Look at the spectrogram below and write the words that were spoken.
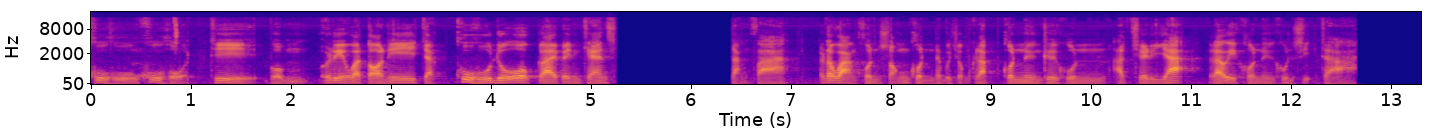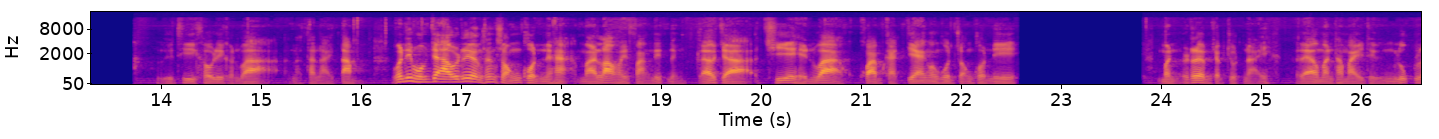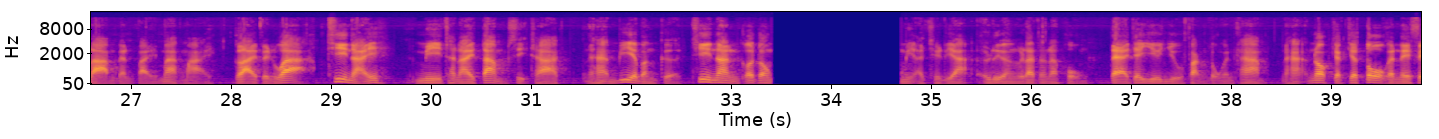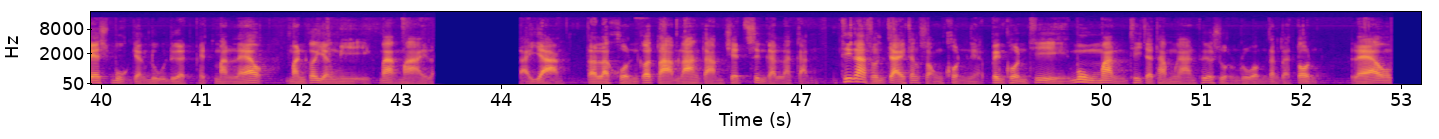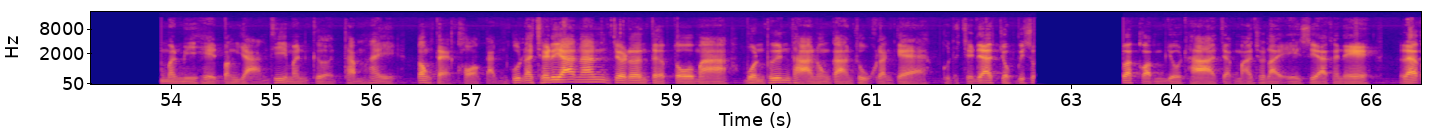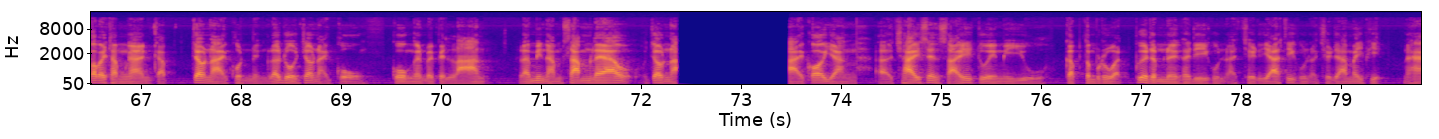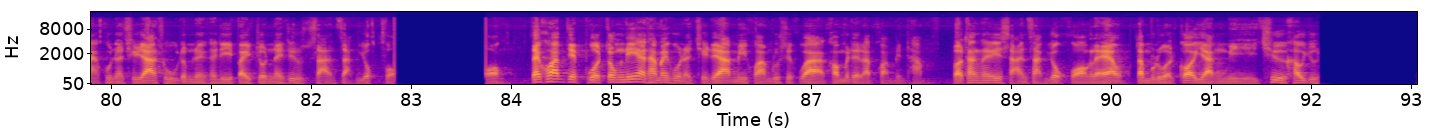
คู่หูคู่โหด ที่ผมเรียกว่าตอนนี้จากคู่หูดูโอกลายเป็นแค้นสั่งฟ้า ระหว่างคนสองคนท่านผู้ชมครับ คนหนึ่งคือคุณอัจฉริยะ แล้วอีกคนหนึ่งคุณสิทาหรือที่เขาเรียกกันว่าทนายตั้มวันนี้ผมจะเอาเรื่องทั้งสองคนนะฮะมาเล่าให้ฟังนิดหนึ่งแล้วจะชี้ให้เห็นว่าความขัดแย้งของคนสองคนนี้ มันเริ่มจากจุดไหน แล้วมันทำไมถึงลุกลามกันไปมากมาย กลายเป็นว่าที่ไหน มีทนายตั้มสิทธานะฮะเบี้ยบังเกิดที่นั่นก็ต้องมีอัจฉริยะเรืองรัตนพงศ์แต่จะยืนอยู่ฝั่งตรงกันข้ามนะฮะนอกจากจะโต้กันใน Facebook อย่างดุเดือดเผ็ดมันแล้ว มันก็ยังมีอีกมากมายหลายอย่าง แต่ละคนก็ตามล้างตามเช็ดซึ่งกันและกัน ที่น่าสนใจทั้งสองคนเนี่ยเป็นคนที่มุ่งมั่นที่จะทำงานเพื่อส่วนรวมตั้งแต่ต้นแล้ว มันมีเหตุบางอย่างที่มันเกิดทำให้ต้องแตกคอกัน คุณอัจฉริยะนั้นเจริญเติบโตมาบนพื้นฐานของการถูกรังแก คุณอัจฉริยะจบวิศวกรโยธาจากมหาวิทยาลัยเอเชียคเน แล้วก็ไปทำงานกับเจ้านายคนหนึ่ง แล้วโดนเจ้านายโกง โกงเงินไปเป็นล้าน แล้วมีหนำซ้ำแล้วเจ้านายายก็ยังใช้เส้นสายที่ตัวเองมีอยู่กับตำรวจ เพื่อดำเนินคดีคุณอัจฉริยะที่คุณอัจฉริยะไม่ผิดนะฮะคุณอัจฉริยะถูกดำเนินคดีไปจนในที่สุดศาลสั่งยกฟ้อง แต่ความเจ็บปวดตรงนี้ทำให้คุณอัจฉริยะมีความรู้สึกว่าเขาไม่ได้รับความเป็นธรรม เพราะทั้งที่ศาลสั่งยกฟ้องแล้วตำรวจก็ยังมีชื่อเขาอยู่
